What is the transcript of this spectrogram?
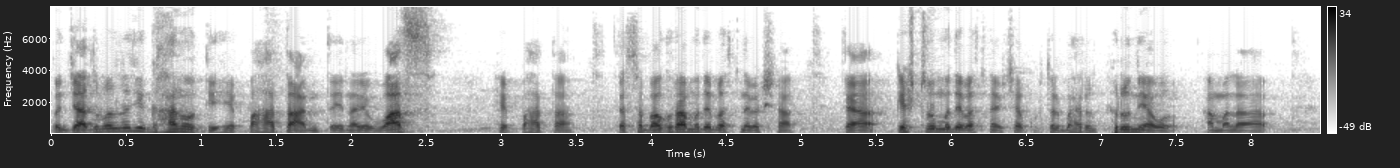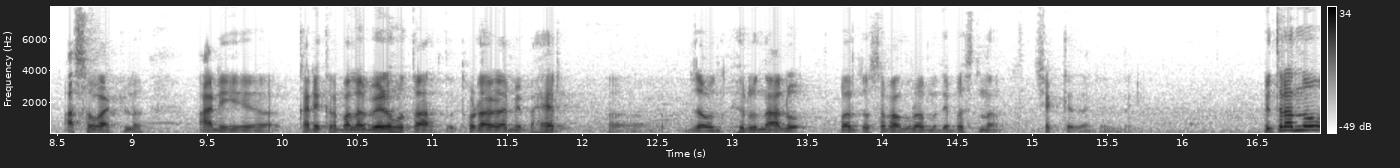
पण ज्या जी घाण होती हे पाहता आणता येणारे वास हे पाहता त्या सभागृहामध्ये बसण्यापेक्षा त्या गेस्ट रूममध्ये बसण्यापेक्षा कुठेतरी बाहेरून फिरून यावं आम्हाला असं वाटलं. आणि कार्यक्रमाला वेळ होता तर थोडा वेळ आम्ही बाहेर जाऊन फिरून आलो परंतु सभागृहामध्ये बसणं शक्य झालेलं नाही. मित्रांनो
